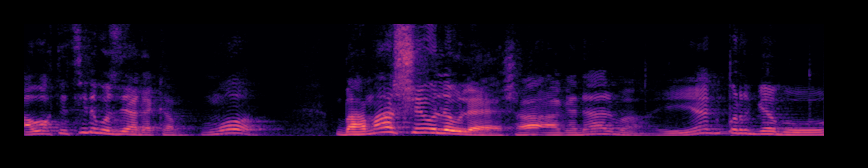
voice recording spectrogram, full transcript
ئەو وەختی چی لەبوو زیاد دەکەم مۆر بە هەما شێوە لەولەش ئاگدار بە یەک برگە بوو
